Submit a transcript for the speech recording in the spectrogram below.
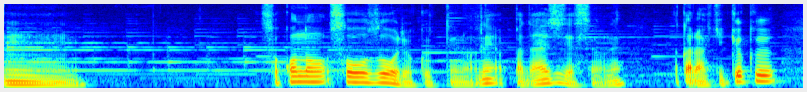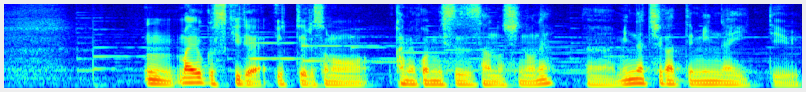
うん。そこの想像力っていうのはねやっぱ大事ですよね。だから結局うんまあよく好きで言ってるその金子みすずさんの詩のね、うん、みんな違ってみんないいっていう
